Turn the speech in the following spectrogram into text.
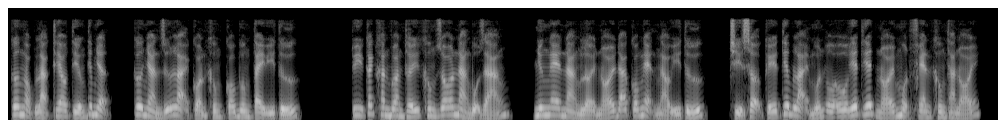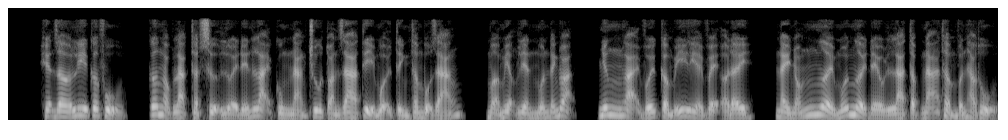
Cơ ngọc lạc theo tiếng tiếp nhận, cơ nhàn giữ lại còn không có buông tay ý tứ. Tuy cách khăn đoan thấy không rõ nàng bộ dáng, nhưng nghe nàng lời nói đã có nghẹn ngào ý tứ, chỉ sợ kế tiếp lại muốn ô ô yết yết nói một phen không tha nói. Hiện giờ ly cơ phủ, cơ ngọc lạc thật sự lười đến lại cùng nàng chu toàn ra tỉ muội tình thâm bộ dáng, mở miệng liền muốn đánh đoạn, nhưng ngại với cẩm y hề vệ ở đây, này nhóm người mỗi người đều là tập nã thẩm vấn hảo thủ,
